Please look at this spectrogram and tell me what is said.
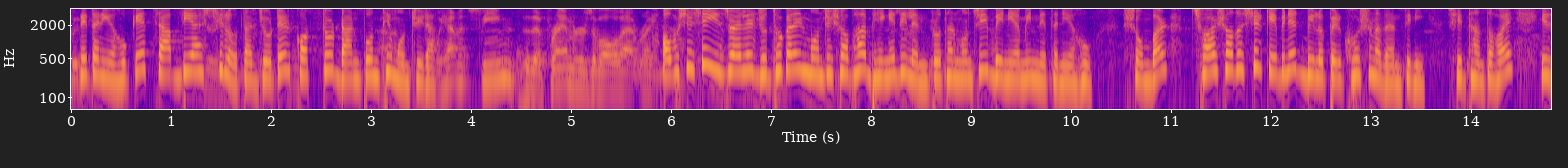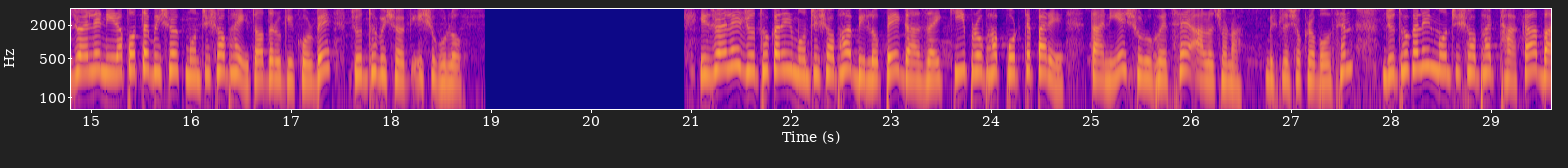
নেতানিয়াহুকে চাপ দিয়ে আসছিল তার জোটের কট্টর ডানপন্থী মন্ত্রীরা. অবশেষে ইসরায়েলের যুদ্ধকালীন মন্ত্রিসভা ভেঙে দিলেন প্রধানমন্ত্রী বেনিয়ামিন নেতানিয়াহু। সোমবার ছয় সদস্যের ক্যাবিনেট বিলোপের ঘোষণা দেন তিনি। সিদ্ধান্ত হয় ইসরায়েলের নিরাপত্তা বিষয়ক মন্ত্রিসভাই তদারকি করবে যুদ্ধ বিষয়ক ইস্যুগুলো। ইসরায়েলের যুদ্ধকালীন মন্ত্রিসভা বিলোপে গাজায় কী প্রভাব পড়তে পারে তা নিয়ে শুরু হয়েছে আলোচনা। বিশ্লেষকরা বলছেন, যুদ্ধকালীন মন্ত্রিসভার থাকা বা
